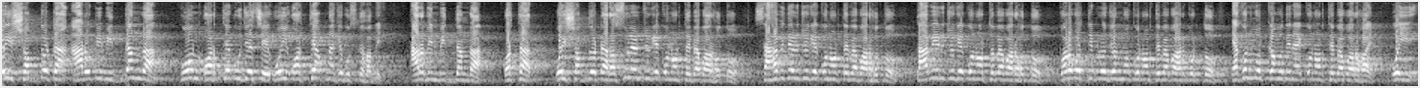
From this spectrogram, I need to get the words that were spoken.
ওই শব্দটা আরবি বিদ্বানরা কোন অর্থে বুঝেছে, ওই অর্থে আপনাকে বুঝতে হবে। আরবিন বিদ্বানরা, অর্থাৎ ওই শব্দটা রসুলের যুগে কোন অর্থে ব্যবহার হতো? সাহাবিদের যুগে কোন অর্থে ব্যবহার হতো? তাবির যুগে কোন অর্থে ব্যবহার হতো? পরবর্তী প্রজন্ম কোন অর্থে ব্যবহার করত? এখন মক্কামদিনায় কোন অর্থে ব্যবহার হয়? ওই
